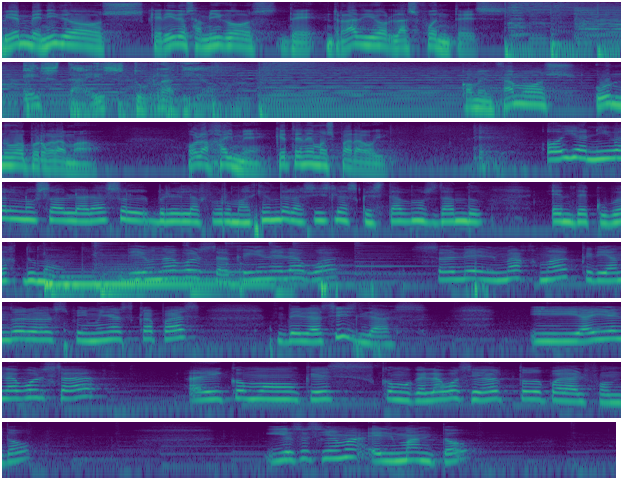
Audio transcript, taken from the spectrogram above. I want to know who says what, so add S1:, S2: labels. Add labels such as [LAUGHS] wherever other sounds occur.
S1: Bienvenidos, queridos amigos de Radio Las Fuentes.
S2: Esta es tu radio.
S1: Comenzamos un nuevo programa. Hola Jaime, ¿qué tenemos para hoy?
S3: Hoy Aníbal nos hablará sobre la formación de las islas que estamos dando en Découverte du Monde.
S4: De una bolsa que hay en el agua sale el magma creando las primeras capas de las islas. Y ahí en la bolsa hay como que es como que el agua se va todo para el fondo. Y eso se llama el manto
